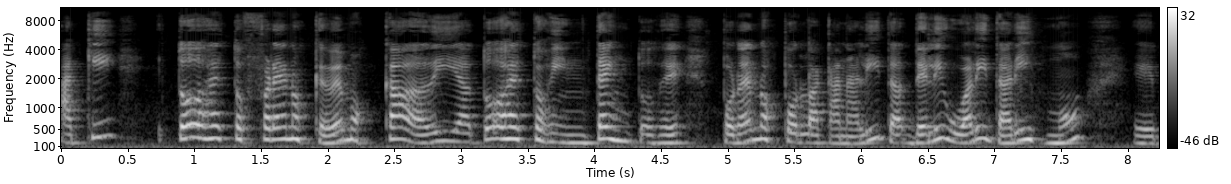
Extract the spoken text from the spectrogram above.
aquí todos estos frenos que vemos cada día, todos estos intentos de ponernos por la canalita del igualitarismo, eh,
